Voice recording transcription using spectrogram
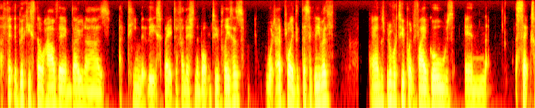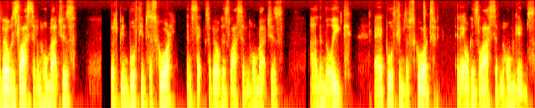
I think the bookies still have them down as a team that they expect to finish in the bottom two places, which I probably disagree with. Um, there's been over 2.5 goals in six of Elgin's last seven home matches. There's been both teams to score in six of Elgin's last seven home matches. And in the league, uh, both teams have scored in Elgin's last seven home games.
